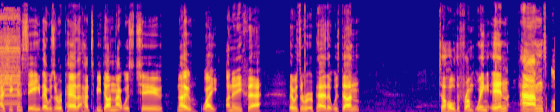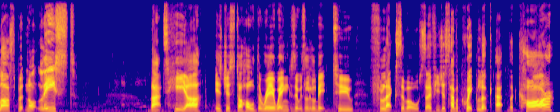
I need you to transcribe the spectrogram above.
as you can see, there was a repair that had to be done. That was to, no, wait, underneath there. There was a repair that was done to hold the front wing in. And last but not least, that here is just to hold the rear wing because it was a little bit too flexible. So if you just have a quick look at the car,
